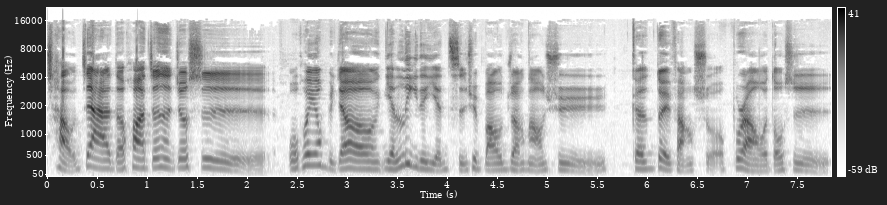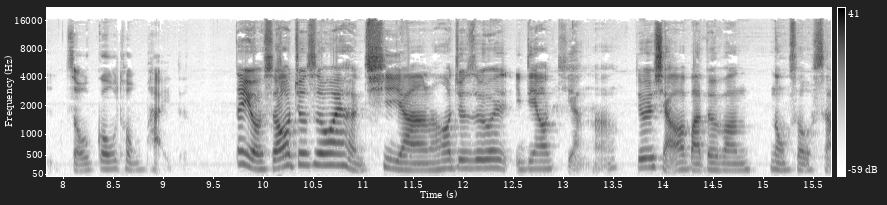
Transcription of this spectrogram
吵架的话，真的就是我会用比较严厉的言辞去包装，然后去跟对方说，不然我都是走沟通派的。但有时候就是会很气啊，然后就是会一定要讲啊，就是想要把对方弄受伤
